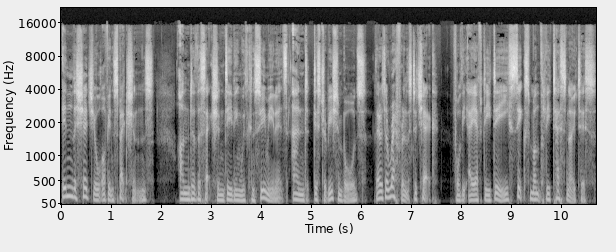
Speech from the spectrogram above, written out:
In the schedule of inspections, under the section dealing with consumer units and distribution boards, there is a reference to check for the AFDD six monthly test notice,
